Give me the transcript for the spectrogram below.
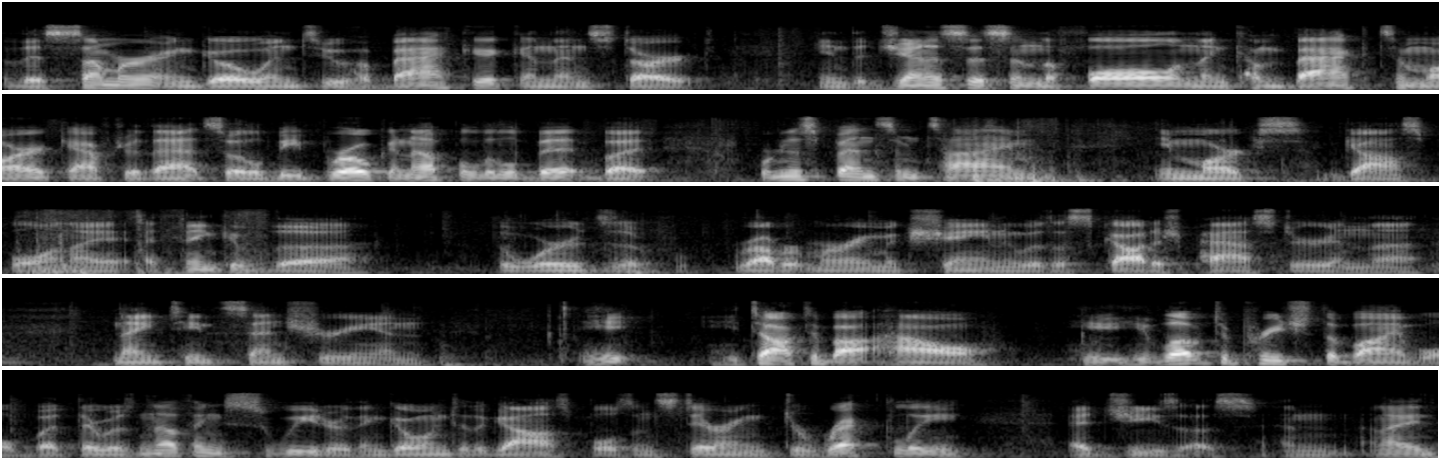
this summer and go into Habakkuk and then start into Genesis in the fall and then come back to Mark after that. So it'll be broken up a little bit, but we're going to spend some time in Mark's Gospel. And I, I think of the the words of Robert Murray M'Cheyne, who was a Scottish pastor in the 19th century, and he he talked about how he, he loved to preach the Bible, but there was nothing sweeter than going to the Gospels and staring directly at Jesus. And, and I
